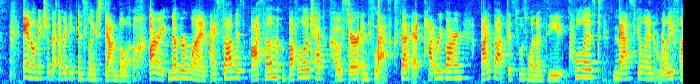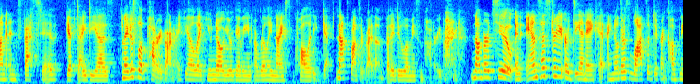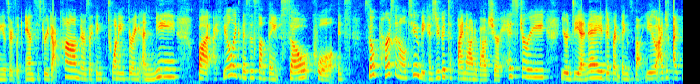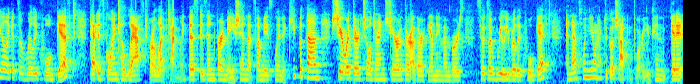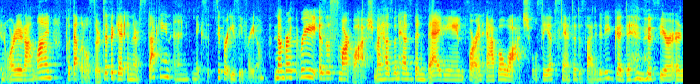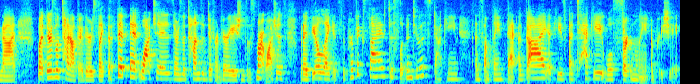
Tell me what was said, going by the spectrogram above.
and I'll make sure that everything is linked down below. All right, number one, I saw this awesome Buffalo Check coaster and flask set at Pottery Barn. I thought this was one of the coolest, masculine, really fun and festive gift ideas. And I just love Pottery Barn. I feel like you know you're giving a really nice quality gift. Not sponsored by them, but I do love me some Pottery Barn. Number two, an Ancestry or DNA kit. I know there's lots of different companies. There's like Ancestry.com, there's I think 23andMe, but I feel like this is something so cool. It's so personal too because you get to find out about your history, your DNA, different things about you. I just I feel like it's a really cool gift that is going to last for a lifetime. Like this is information that somebody is going to keep with them, share with their children, share with their other family members. So it's a really, really cool gift. And that's one you don't have to go shopping for. You can get it and order it online, put that little certificate in their stocking and makes it super easy for you. Number three is a smartwatch. My husband has been begging for an Apple Watch. We'll see if Santa decided to be good to him this year or not. But there's a ton out there. There's like the Fitbit watches. There's a tons of different variations of smartwatches. But I feel like it's the perfect size to slip into a stocking and something that a guy, if he's a techie, will certainly appreciate.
